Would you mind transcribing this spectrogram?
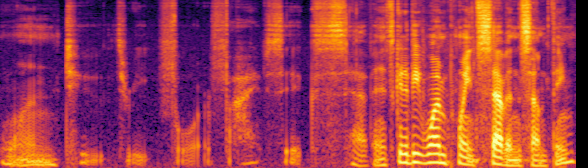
1, 2, 3, 4, 5, 6, 7. It's going to be 1.7 something.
